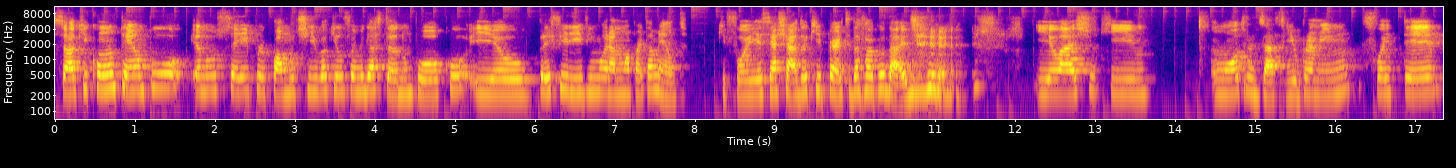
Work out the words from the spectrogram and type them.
só que com o tempo, eu não sei por qual motivo aquilo foi me gastando um pouco e eu preferi vir morar num apartamento, que foi esse achado aqui perto da faculdade. e eu acho que um outro desafio para mim foi ter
